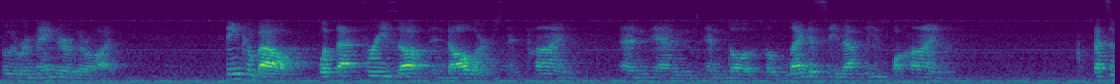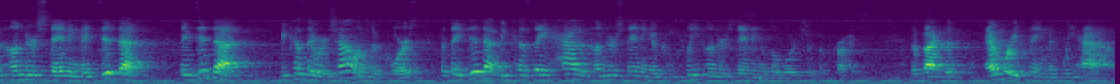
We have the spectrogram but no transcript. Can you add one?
for the remainder of their life. Think about what that frees up in dollars and time and, and, and the, the legacy that leaves behind That's an understanding. They did that. They did that because they were challenged, of course, but they did that because they had an understanding, a complete understanding of the Lordship of Christ. The fact that everything that we have,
